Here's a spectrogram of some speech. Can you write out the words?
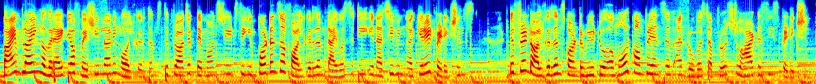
By employing a variety of machine learning algorithms, the project demonstrates the importance of algorithm diversity in achieving accurate predictions. Different algorithms contribute to a more comprehensive and robust approach to heart disease prediction.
